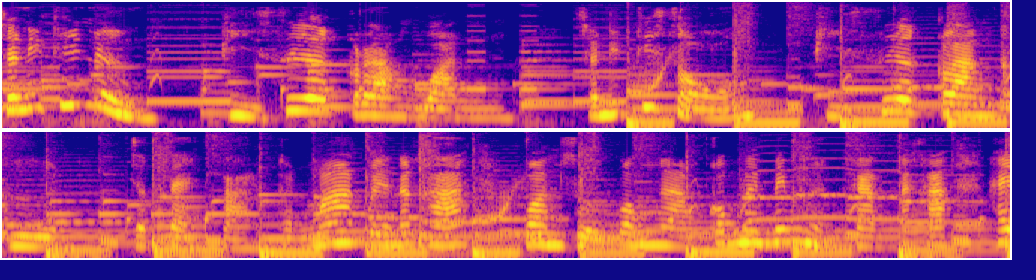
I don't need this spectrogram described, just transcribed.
ชนิดที่ 1 ผีเสื้อกลางวัน ชนิดที่ 2 ผีเสื้อกลางคืน จะแตกต่างกันมากเลยนะคะ ความสวยความงามก็ไม่ไม่เหมือนกันนะคะ ให้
